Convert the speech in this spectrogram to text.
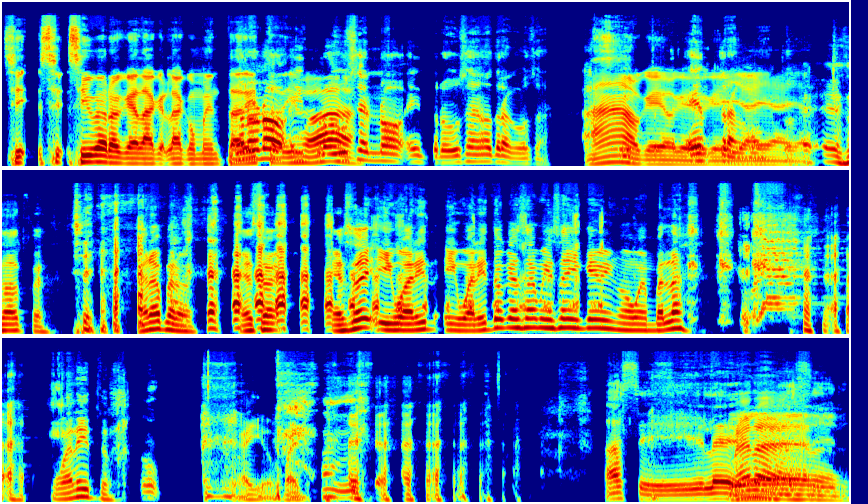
Sí, sí, sí, pero que la, la No, no, comentarista no. dijo, ah, Introducen, no. Introducen otra cosa. ah, ok, ok, ok, entran ya, ya, juntos. ya. eh, Exacto. Mira, pero eso, eso es igualito, igualito que Sami Zayn y Kevin Owen, ¿verdad? Igualito. Ay. Así le. Mira, así.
